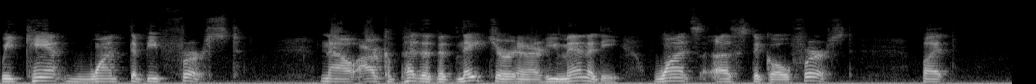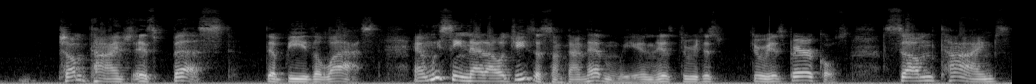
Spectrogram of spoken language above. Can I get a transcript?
We can't want to be first. Now, our competitive nature and our humanity wants us to go first. But sometimes it's best to be the last. And we've seen that out of Jesus sometimes, haven't we? In his through his through his miracles. Sometimes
